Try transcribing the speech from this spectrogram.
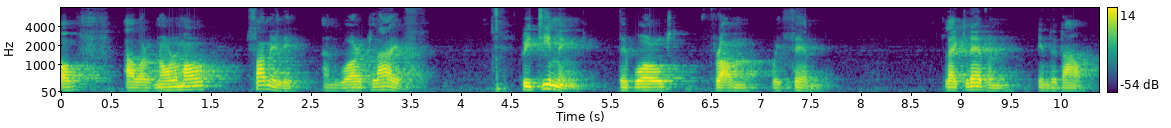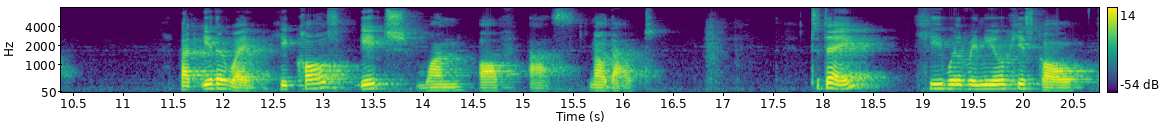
of our normal family and work life redeeming the world from within, like leaven in the dough. But either way, he calls each one of us, no doubt. Today, he will renew his call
